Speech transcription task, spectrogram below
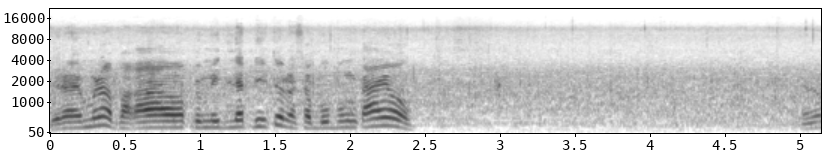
Diray mo na, baka kumidlat dito, nasa bubong tayo. Ano?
